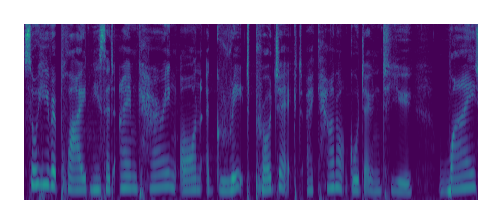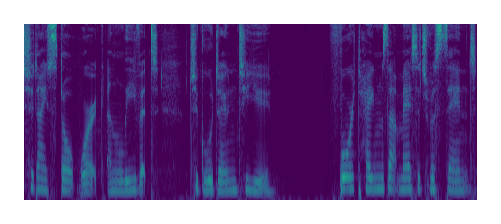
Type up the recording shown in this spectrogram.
So he replied and he said, I am carrying on a great project. I cannot go down to you. Why should I stop work and leave it to go down to you? Four times that message was sent,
